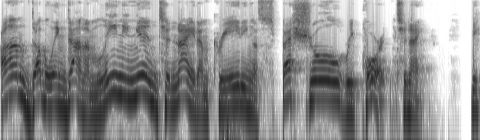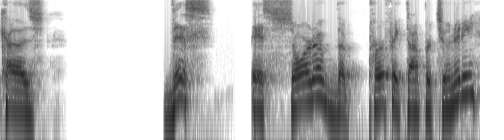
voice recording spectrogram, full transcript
I'm doubling down. I'm leaning in tonight. I'm creating a special report tonight because this is sort of the perfect opportunity.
